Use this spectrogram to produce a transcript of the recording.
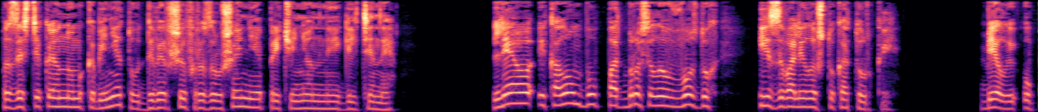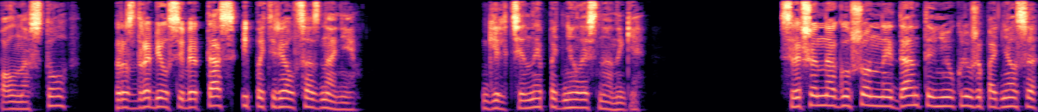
по застекленному кабинету, довершив разрушение, причиненное Гельтине. Лео и Коломбу подбросило в воздух и завалило штукатуркой. Белый упал на стол, раздробил себе таз и потерял сознание. Гельтине поднялась на ноги. Совершенно оглушенный Данте неуклюже поднялся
